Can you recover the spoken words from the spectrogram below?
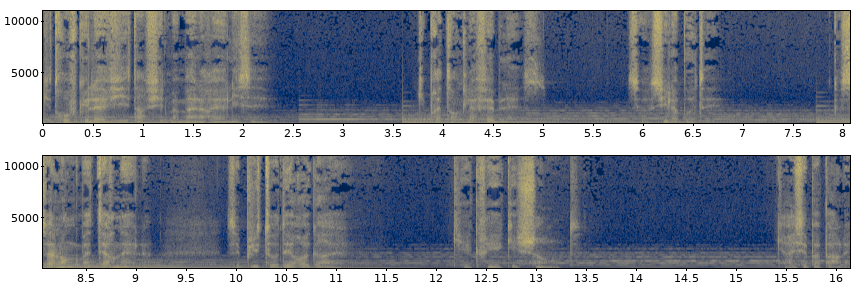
qui trouve que la vie est un film mal réalisé, qui prétend que la faiblesse, c'est aussi la beauté, que sa langue maternelle, c'est plutôt des regrets, qui écrit et qui chante, car il sait pas parler.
